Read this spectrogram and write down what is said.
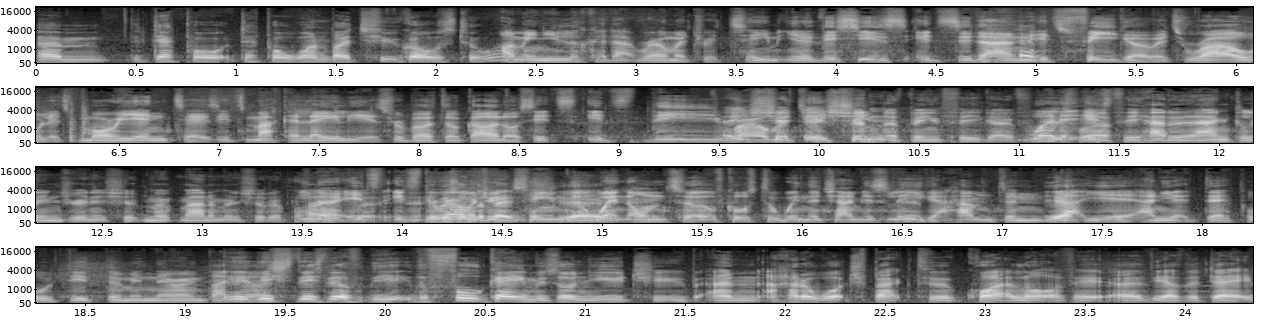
um, Depor, Depor won by two goals to one I mean, you look at that Real Madrid team. You know, this is it's Zidane, it's Figo, it's Raúl, it's Morientes, it's Makelele, it's Roberto Carlos. It's it's the It, Real should, Madrid. it shouldn't team. have been Figo. For Well, well, it- if he had an ankle injury and it should McManaman should have You played. know, it's, but- it's the was Real on the Madrid bench, team yeah. that went on to, of course, to win the Champions League at Hampden Yeah. that year, and yet Depor did them in their own Yeah, backyard. This, this, the, the, the full game is on YouTube, and I had a watch back to quite a lot of it uh, the other day.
